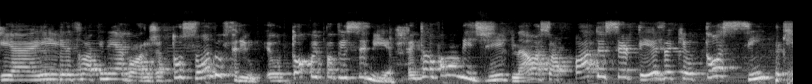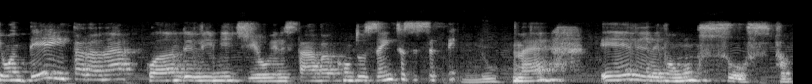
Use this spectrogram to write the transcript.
E aí ele falou, ah, que nem agora, já tô suando frio, eu tô com hipoglicemia. Então vamos medir. Não, a sua pode ter certeza que eu tô assim, porque eu andei e tal, né? Quando ele mediu, ele estava com 270, nu. né? Ele levou um susto,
